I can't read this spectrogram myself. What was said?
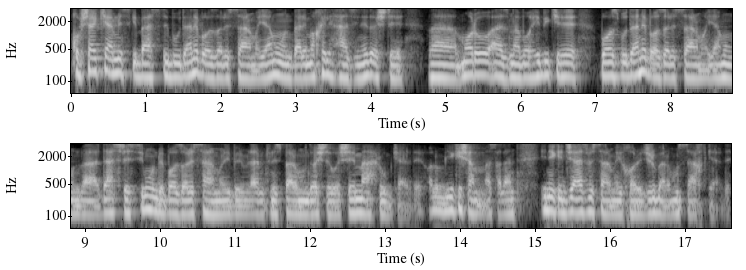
خب شکی هم نیست که بسته بودن بازار سرمایهمون برای ما خیلی هزینه داشته. و ما رو از مواهبی که باز بودن بازار سرمایهمون و دسترسیمون به بازار سرمایه بین‌المللی می‌تونست برامون داشته باشه محروم کرده. حالا یکیش هم مثلا اینه که جذب سرمایه خارجی رو برامون سخت کرده.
